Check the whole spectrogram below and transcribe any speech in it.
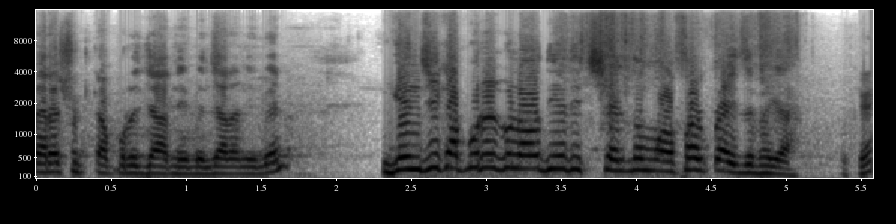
প্যারাশুট কাপড়ে যা নেবেন যারা নেবেন। গেঞ্জি কাপড়ের গুলাও দিয়ে দিচ্ছি একদম অফার প্রাইসে ভাইয়া। ওকে।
